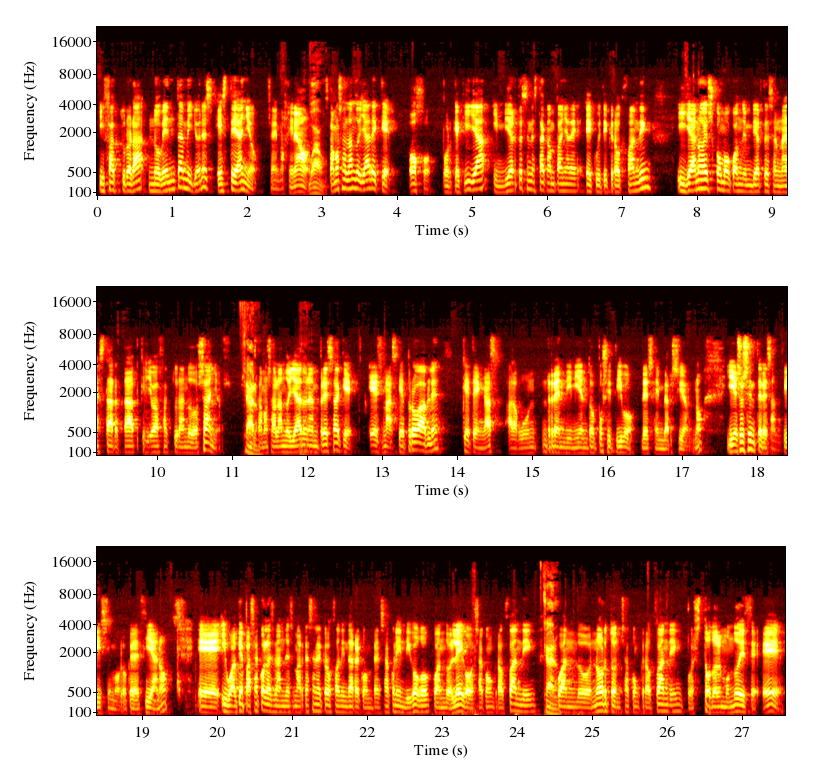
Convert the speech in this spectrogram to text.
y facturará 90 millones este año. O sea, imaginaos, estamos hablando ya de que, ojo, porque aquí ya inviertes en esta campaña de equity crowdfunding y ya no es como cuando inviertes en una startup que lleva facturando dos años. Estamos hablando ya de una empresa que es más que probable que tengas algún rendimiento positivo de esa inversión, ¿no? Y eso es interesantísimo, lo que decía, ¿no? Eh, igual que pasa con las grandes marcas en el crowdfunding de recompensa con Indiegogo, cuando Lego saca un crowdfunding, cuando Norton saca un crowdfunding, pues todo el mundo dice, eh,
